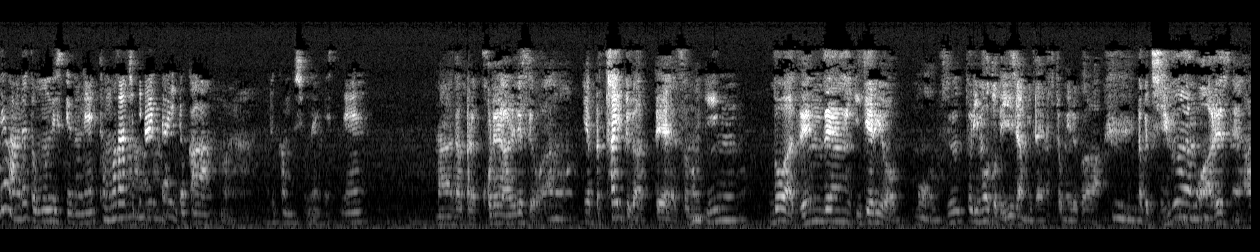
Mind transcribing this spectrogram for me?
ではあると思うんですけどね。友達に会いたいとか、まあ、あるかもしれないですね。まあだからこれあれですよ。あのやっぱタイプがあってそのインドア全然いけるよ。もうずっとリモートでいいじゃんみたいな人もいれば、うん、やっぱ自分はもうあれですね。あ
